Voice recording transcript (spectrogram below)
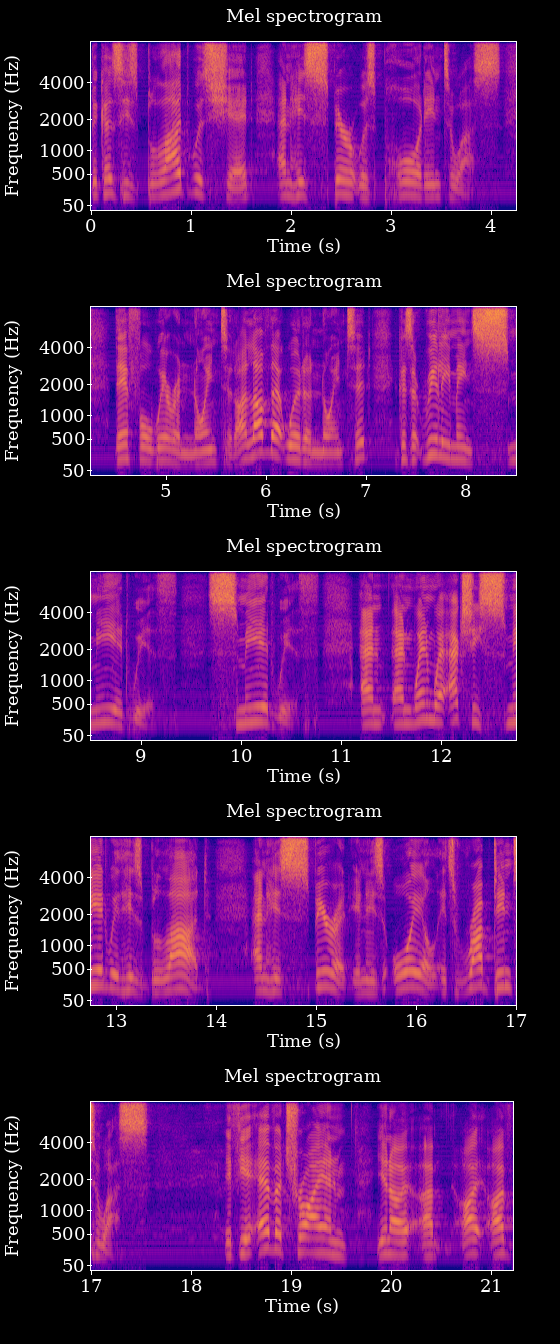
because His blood was shed and His Spirit was poured into us. Therefore, we're anointed. I love that word anointed because it really means smeared with. Smeared with. And, and when we're actually smeared with his blood and his spirit in his oil, it's rubbed into us. If you ever try and, you know, um, I, I've,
